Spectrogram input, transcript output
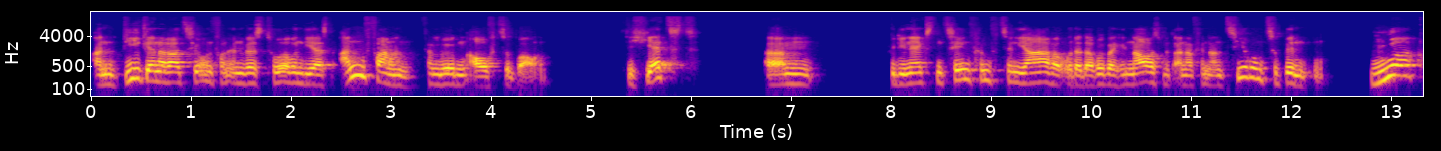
an die Generation von Investoren, die erst anfangen, Vermögen aufzubauen, sich jetzt ähm, für die nächsten 10, 15 Jahre oder darüber hinaus mit einer Finanzierung zu binden, nur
